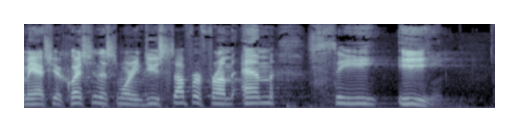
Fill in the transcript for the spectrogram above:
Let me ask you a question this morning. Do you suffer from MCE?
